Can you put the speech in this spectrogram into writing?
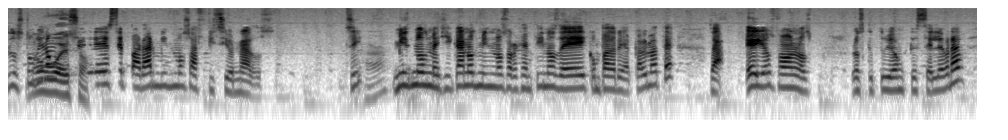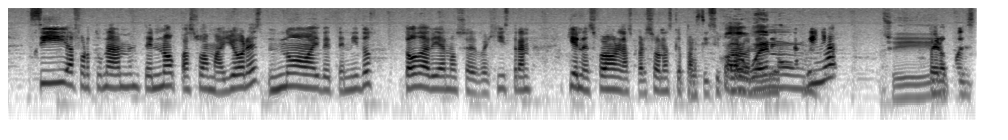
los tuvieron que separar mismos aficionados. ¿Sí? Ajá. Mismos mexicanos, mismos argentinos de, hey, compadre, ya cálmate. O sea, ellos fueron los, los que tuvieron que celebrar. Sí, afortunadamente no pasó a mayores, no hay detenidos, todavía no se registran quiénes fueron las personas que participaron bueno. en esta riña, Sí. pero pues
